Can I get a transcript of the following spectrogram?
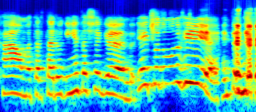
calma, tartaruguinha tá chegando. E aí todo mundo ria, entendeu?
